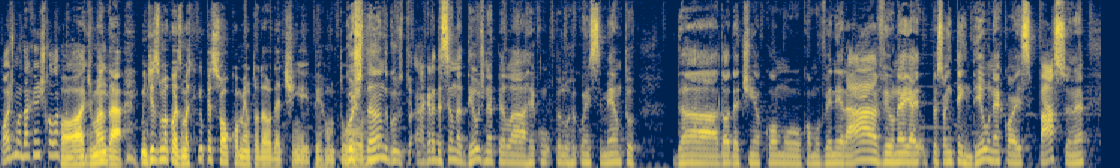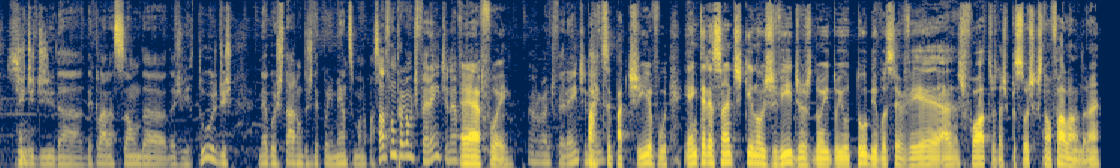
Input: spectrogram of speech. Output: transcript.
pode mandar que a gente coloca. Pode mandar. Também. Me diz uma coisa, mas o que o pessoal comentou da Odetinha aí? Perguntou. Gostando, agradecendo a Deus, né, pela, pelo reconhecimento da, da Odetinha como, como venerável, né? E aí o pessoal entendeu, né, qual é esse passo, né? De, de, de, da declaração da, das virtudes, né? Gostaram dos depoimentos semana passada. Foi um programa diferente, né? Foi, é, foi. Foi um programa diferente, né? Participativo. Né? E é interessante que nos vídeos do, do YouTube você vê as fotos das pessoas que estão falando, né?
